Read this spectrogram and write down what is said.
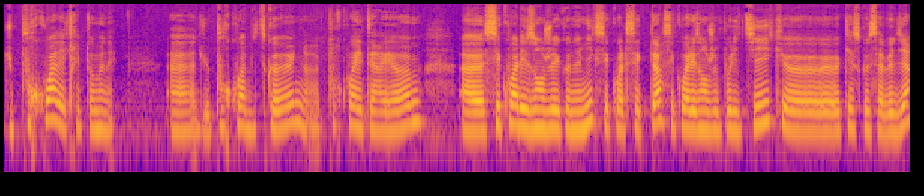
du pourquoi des crypto-monnaies. Euh, du pourquoi Bitcoin, pourquoi Ethereum, euh, c'est quoi les enjeux économiques, c'est quoi le secteur, c'est quoi les enjeux politiques, euh, qu'est-ce que ça veut dire.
